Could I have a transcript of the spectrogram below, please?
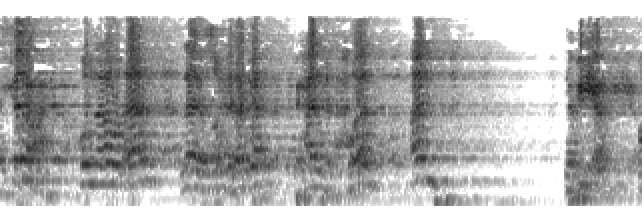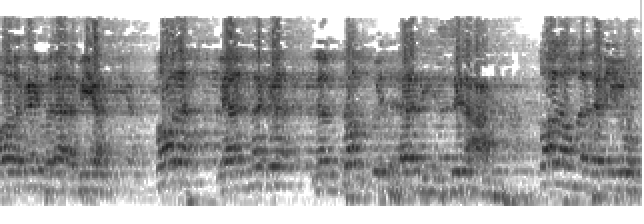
السلعة. قلنا له الآن لا يصح لك في حال من الأحوال أن تبيع. قال كيف لا أبيع؟ قال لأنك لم تقبض هذه السلعة. قال وما دليلك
